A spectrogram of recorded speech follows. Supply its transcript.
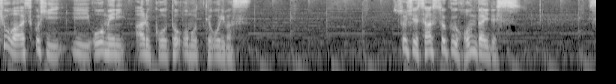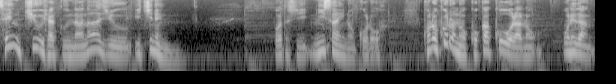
今日は少し多めに歩こうと思っております。そして早速本題です。1971年私2歳の頃。この頃のコカ・コーラのお値段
